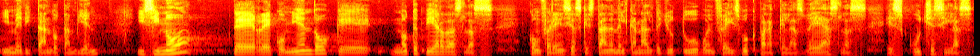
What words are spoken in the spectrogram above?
y meditando también. Y si no, te recomiendo que no te pierdas las conferencias que están en el canal de YouTube o en Facebook para que las veas, las escuches y las,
